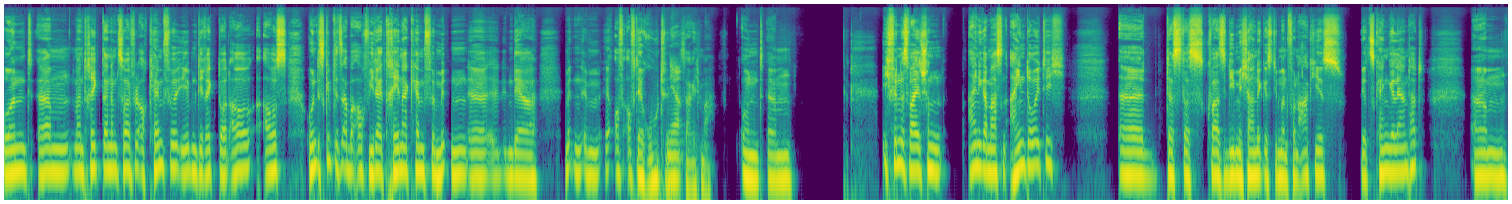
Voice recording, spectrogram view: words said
Und ähm, man trägt dann im Zweifel auch Kämpfe eben direkt dort au aus. Und es gibt jetzt aber auch wieder Trainerkämpfe mitten äh, in der, mitten im, auf, auf der Route, Ja. sag ich mal. Und ähm, ich finde, es war jetzt schon einigermaßen eindeutig, äh, dass das quasi die Mechanik ist, die man von Arceus jetzt kennengelernt hat. Ähm,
